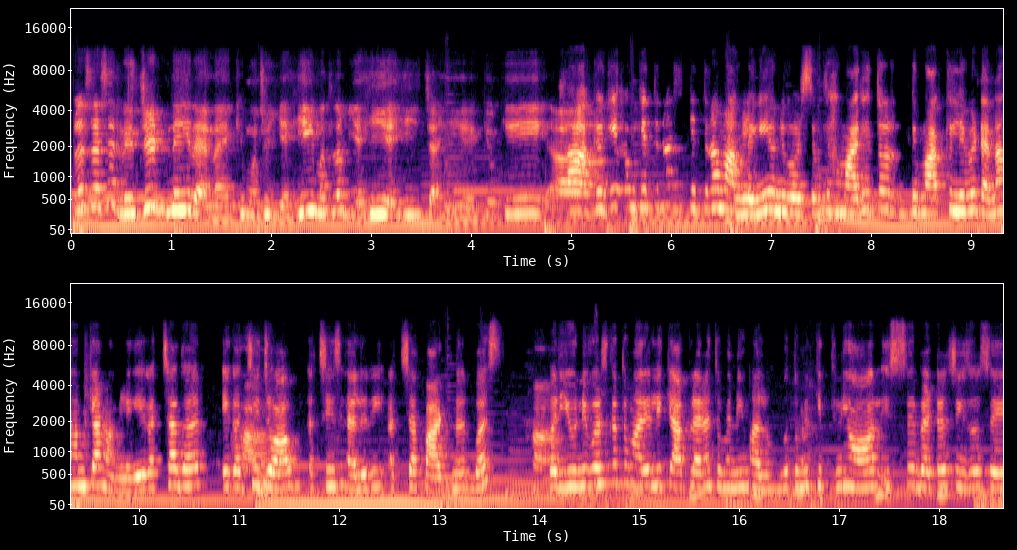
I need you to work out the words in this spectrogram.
प्लस ऐसे रिजिड नहीं रहना है कि मुझे यही मतलब यही यही चाहिए क्योंकि आ, हाँ क्योंकि हम कितना कितना मांग लेंगे यूनिवर्स से। मतलब हमारी तो दिमाग की लिमिट है ना हम क्या मांग लेंगे? एक अच्छा घर एक अच्छी हाँ। जॉब अच्छी सैलरी अच्छा पार्टनर बस। हाँ, पर यूनिवर्स का तुम्हारे लिए क्या प्लान है तुम्हें नहीं मालूम। वो तुम्हें कितनी और इससे बेटर चीज़ों से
